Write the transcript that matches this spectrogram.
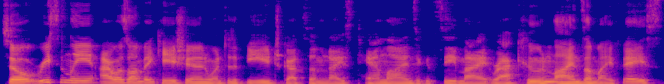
So recently I was on vacation, went to the beach, got some nice tan lines, you can see my raccoon lines on my face,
